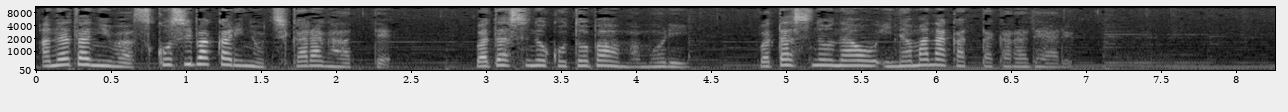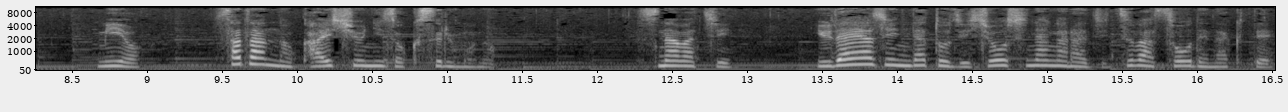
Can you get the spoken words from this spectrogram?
あなたには少しばかりの力があって、私の言葉を守り、私の名を否まなかったからである。見よ、サタンの改宗に属する者、すなわち、ユダヤ人だと自称しながら実はそうでなくて、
